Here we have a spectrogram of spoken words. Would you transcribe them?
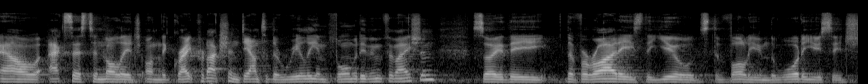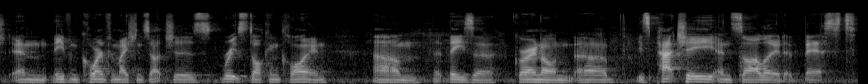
our access to knowledge on the grape production down to the really informative information, so the, the varieties, the yields, the volume, the water usage, and even core information such as rootstock and clone um, that these are grown on uh, is patchy and siloed at best.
